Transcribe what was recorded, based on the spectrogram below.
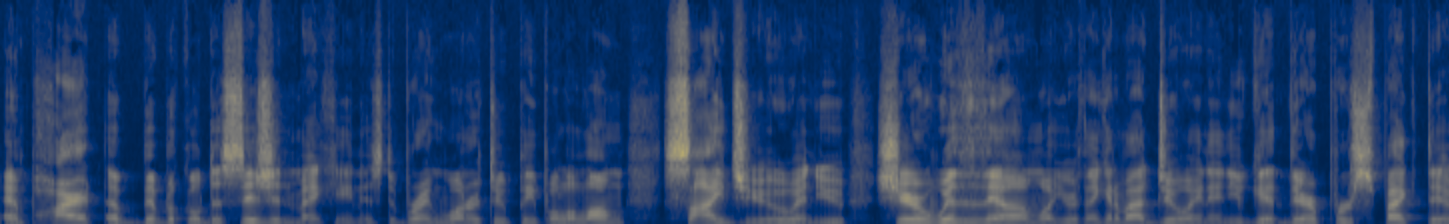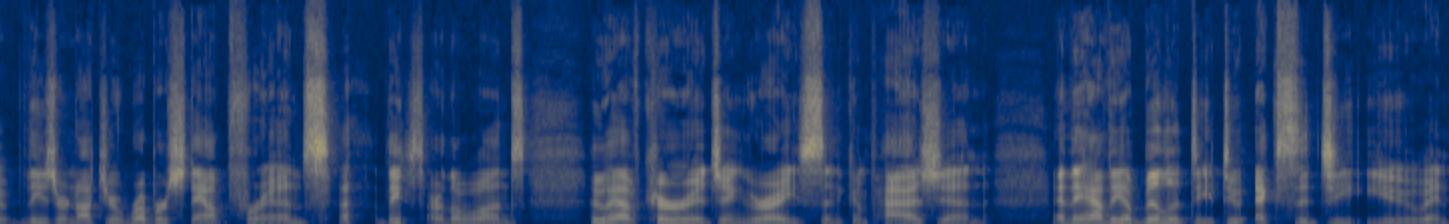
And part of biblical decision making is to bring one or two people alongside you and you share with them what you're thinking about doing and you get their perspective. These are not your rubber stamp friends, these are the ones who have courage and grace and compassion. And they have the ability to exegete you and,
